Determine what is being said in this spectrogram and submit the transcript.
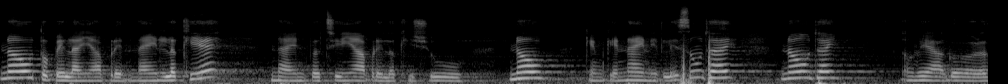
નવ. તો પહેલાં અહીંયા આપણે નાઇન લખીએ. નાઇન પછી અહીંયા આપણે લખીશું નવ, કેમ કે નાઇન એટલે શું થાય? નવ થાય. હવે આગળ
